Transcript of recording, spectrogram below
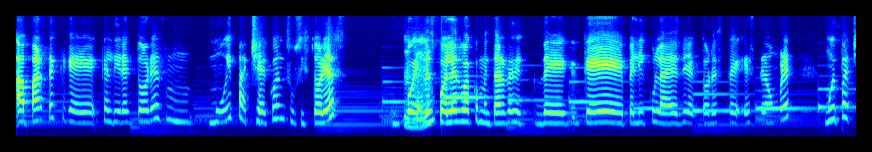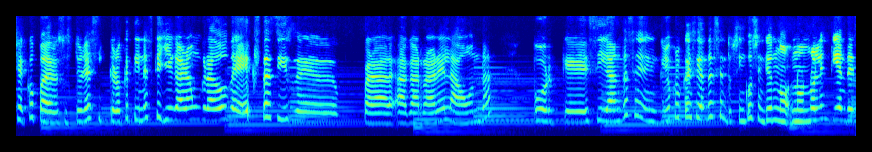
Aparte que, que el director es muy pacheco en sus historias, pues, Después les voy a comentar de, qué película es director este, este hombre. Muy pacheco para las historias y creo que tienes que llegar a un grado de éxtasis para agarrar la onda. Porque si andas en, yo creo que si andas en tus cinco sentidos no, no, no le entiendes.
